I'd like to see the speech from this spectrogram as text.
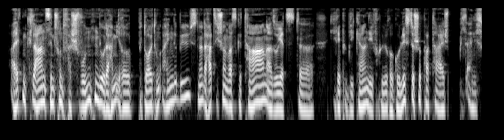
alten Clans sind schon verschwunden oder haben ihre Bedeutung eingebüßt. Ne? Da hat sich schon was getan. Also jetzt äh, die Republikaner, die frühere gaullistische Partei, spielt eigentlich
